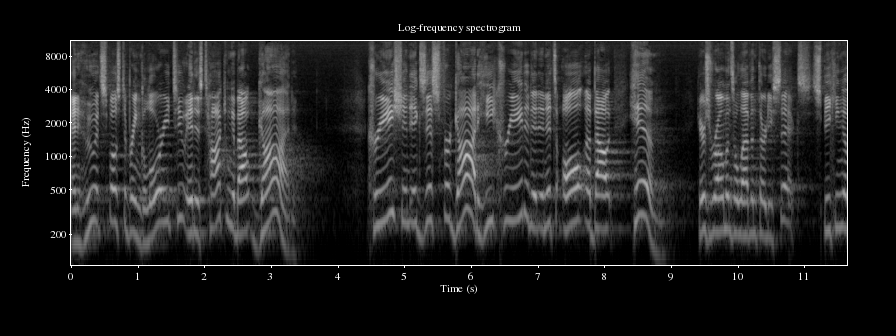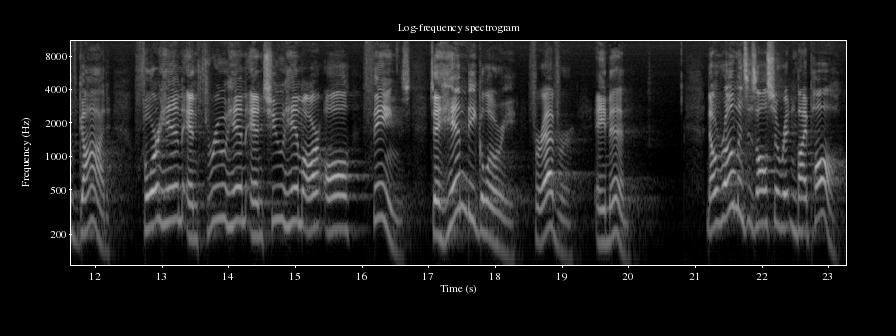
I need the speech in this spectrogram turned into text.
and who it's supposed to bring glory to, it is talking about God. Creation exists for God. He created it and it's all about him. Here's Romans 11:36. Speaking of God, for him and through him and to him are all things. To him be glory forever. Amen. Now Romans is also written by Paul.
